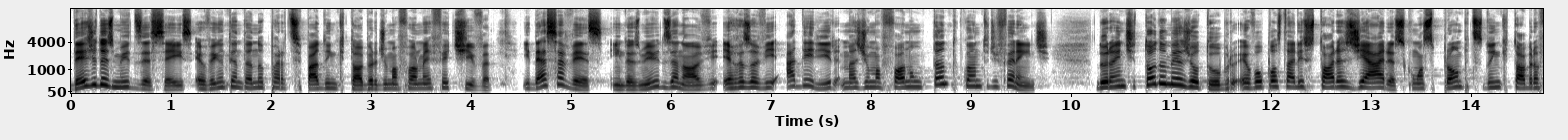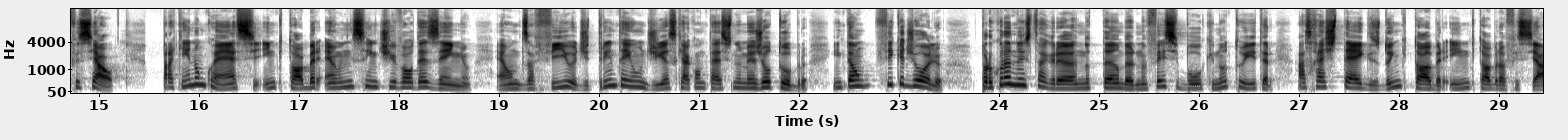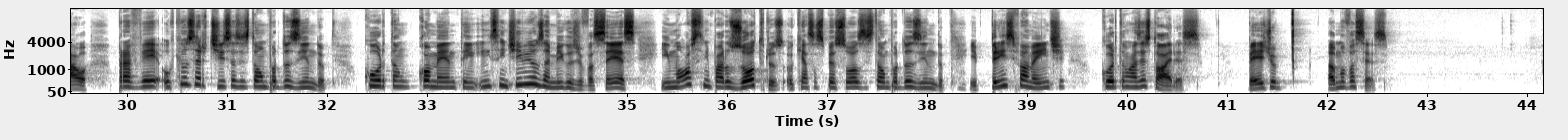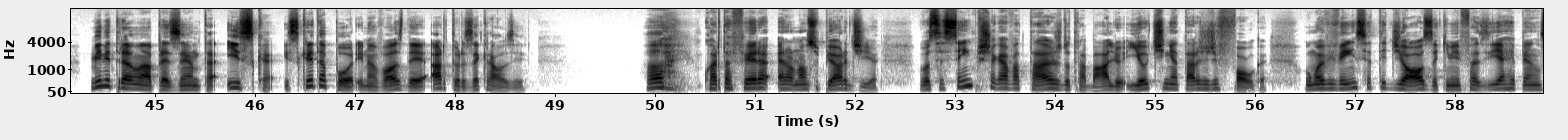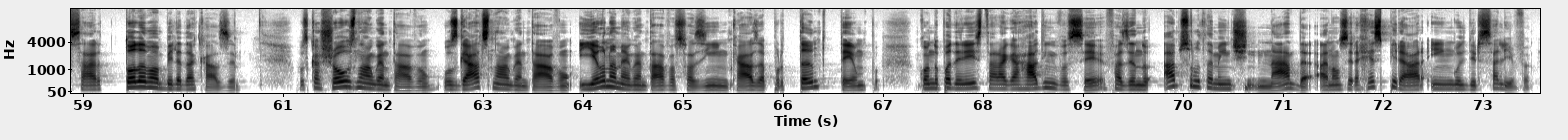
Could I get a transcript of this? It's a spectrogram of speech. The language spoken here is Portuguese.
Desde 2016, eu venho tentando participar do Inktober de uma forma efetiva, e dessa vez, em 2019, eu resolvi aderir, mas de uma forma um tanto quanto diferente. Durante todo o mês de outubro, eu vou postar histórias diárias com as prompts do Inktober oficial. Para quem não conhece, Inktober é um incentivo ao desenho. É um desafio de 31 dias que acontece no mês de outubro. Então, fica de olho. Procura no Instagram, no Tumblr, no Facebook, no Twitter as hashtags do Inktober e Inktober Oficial para ver o que os artistas estão produzindo. Curtam, comentem, incentivem os amigos de vocês e mostrem para os outros o que essas pessoas estão produzindo. E principalmente, curtam as histórias. Beijo, amo vocês. Mini Trama apresenta Isca, escrita por e na voz de Arthur Z. Ai, quarta-feira era o nosso pior dia. Você sempre chegava tarde do trabalho e eu tinha tarde de folga, uma vivência tediosa que me fazia repensar toda a mobília da casa. Os cachorros não aguentavam, os gatos não aguentavam e eu não me aguentava sozinho em casa por tanto tempo, quando poderia estar agarrado em você, fazendo absolutamente nada a não ser respirar e engolir saliva.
